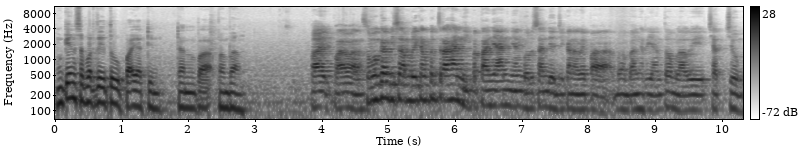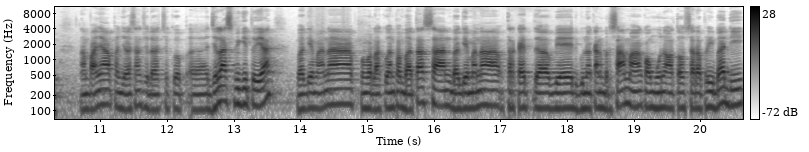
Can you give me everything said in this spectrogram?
Mungkin seperti itu Pak Yadin dan Pak Bambang. Baik Pak Awal, semoga bisa memberikan pencerahan nih pertanyaan yang barusan diajukan oleh Pak Bambang Rianto melalui chat Zoom. Nampaknya penjelasan sudah cukup uh, jelas begitu ya. bagaimana pemberlakuan pembatasan, bagaimana terkait uh, biaya digunakan bersama, komunal atau secara pribadi.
